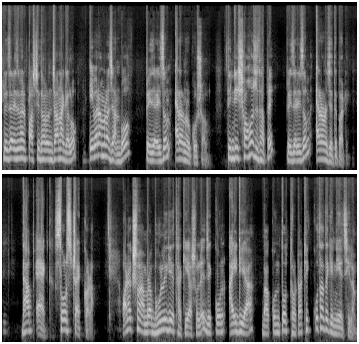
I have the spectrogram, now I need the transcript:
প্লেজারিজমের পাঁচটি ধরন জানা গেল। এবার আমরা জানব প্লেজারিজম এড়ানোর কৌশল। তিনটি সহজ ধাপে প্লেজারিজম এড়ানো যেতে পারে। ধাপ এক সোর্স ট্র্যাক করা। অনেক সময় আমরা ভুলে গিয়ে থাকি আসলে যে কোন আইডিয়া বা কোন তথ্যটা ঠিক কোথা থেকে নিয়েছিলাম।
